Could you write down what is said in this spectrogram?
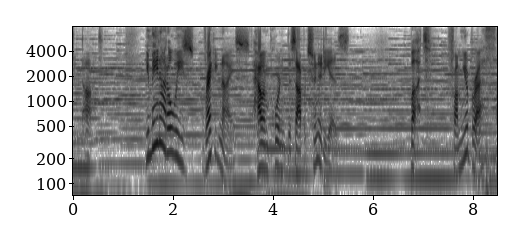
do not. You may not always recognize how important this opportunity is, but from your breath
